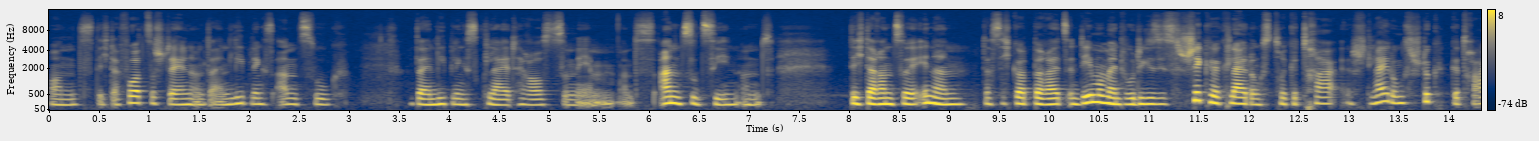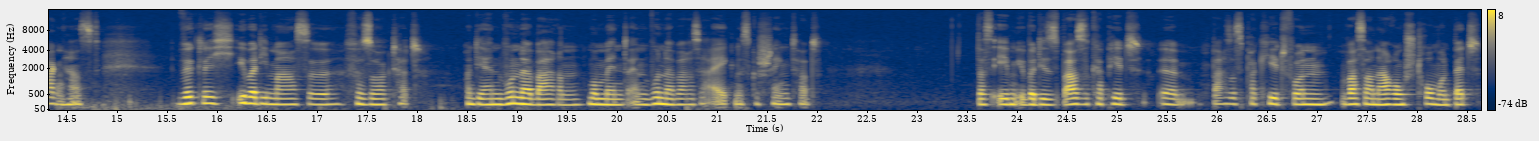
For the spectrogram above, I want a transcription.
und dich da vorzustellen und deinen Lieblingsanzug, dein Lieblingskleid herauszunehmen und anzuziehen und dich daran zu erinnern, dass sich Gott bereits in dem Moment, wo du dieses schicke Kleidungsstück, getra Kleidungsstück getragen hast, wirklich über die Maße versorgt hat und dir einen wunderbaren Moment, ein wunderbares Ereignis geschenkt hat, das eben über dieses Basispaket, äh, Basispaket von Wasser, Nahrung, Strom und Bett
